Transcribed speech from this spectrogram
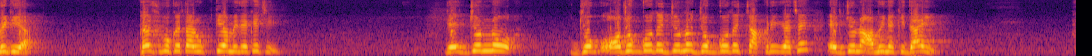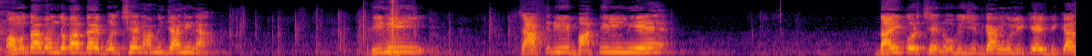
media ফেসবুকে তার উক্তি আমি দেখেছি। এর জন্য যোগ্য অযোগ্যদের জন্য যোগ্যদের চাকরি গেছে, এর জন্য আমি নাকি দায়ী? মমতা বন্দ্যোপাধ্যায় বলছেন, আমি জানি না। তিনি চাকরি বাতিল নিয়ে দায়ী করছেন অভিজিৎ গাঙ্গুলিকে, বিকাশ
